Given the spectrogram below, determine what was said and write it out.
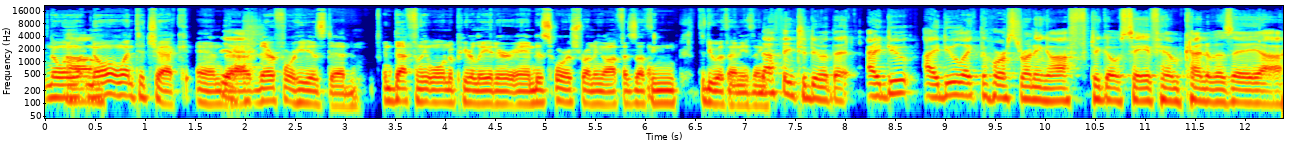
No one um, no one went to check, and yeah. uh, therefore he is dead, and definitely won't appear later. And his horse running off has nothing to do with anything. Nothing to do with it. I do I do like the horse running off to go save him, kind of as a uh,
